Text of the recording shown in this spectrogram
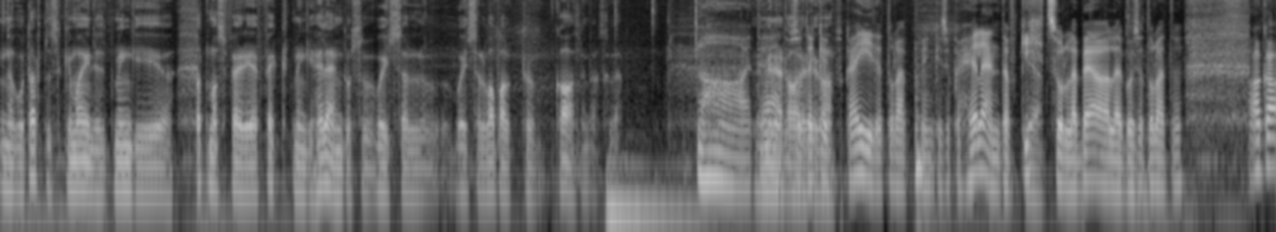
nagu tartlasedki mainisid, mingi atmosfääri efekt, mingi helendus võis seal, võis seal vabalt kaasneda selle aa, et jah, sul tekib, käid ja tuleb mingi sihuke helendav kiht ja. sulle peale, kui sa tuled. aga,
